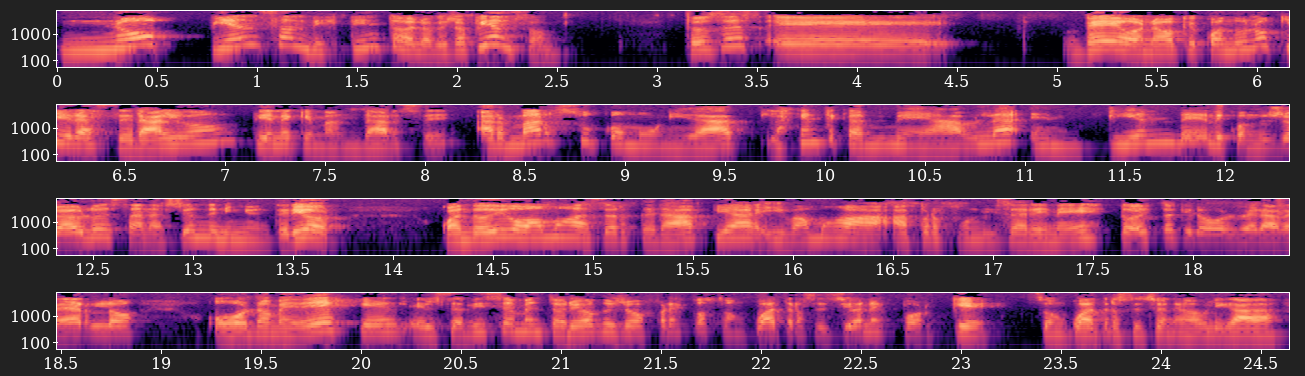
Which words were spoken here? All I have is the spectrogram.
no piensan distinto de lo que yo pienso. Entonces, eh, veo, ¿no? Que cuando uno quiere hacer algo, tiene que mandarse, armar su comunidad. La gente que a mí me habla entiende de cuando yo hablo de sanación de niño interior. Cuando digo vamos a hacer terapia y vamos a, profundizar en esto, esto quiero volver a verlo, o no me dejes, el servicio de mentoreo que yo ofrezco son cuatro sesiones. ¿Por qué son cuatro sesiones obligadas?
